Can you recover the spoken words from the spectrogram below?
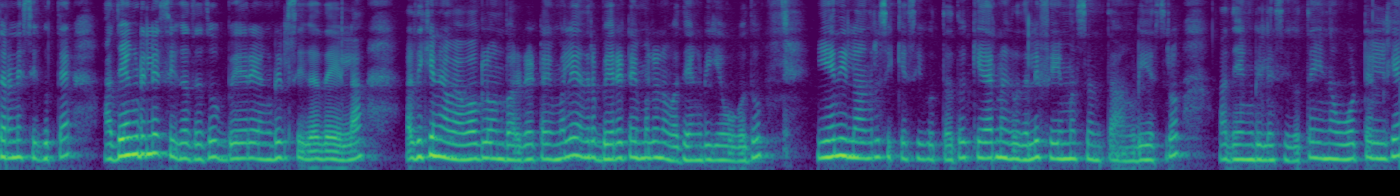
ಥರನೇ ಸಿಗುತ್ತೆ. ಅದೇ ಅಂಗಡಿಲೇ ಸಿಗೋದದು ಬೇರೆ ಅಂಗಡೀಲಿ ಸಿಗೋದೇ ಇಲ್ಲ. ಅದಕ್ಕೆ ನಾವು ಯಾವಾಗಲೂ ಒಂದು ಬರ್ಡೆ ಟೈಮಲ್ಲಿ ಅಂದರೆ ಬೇರೆ ಟೈಮಲ್ಲೂ ನಾವು ಅದೇ ಅಂಗಡಿಗೆ ಹೋಗೋದು. ಏನಿಲ್ಲ ಅಂದರೂ ಸಿಕ್ಕೇ ಸಿಗುತ್ತೆ. ಅದು ಕೆ ಆರ್ ನಗರದಲ್ಲಿ ಫೇಮಸ್ ಅಂತ ಅಂಗಡಿ ಹೆಸರು. ಅದೇ ಅಂಗಡಿಲೇ ಸಿಗುತ್ತೆ. ಇನ್ನು ಹೋಟೆಲ್ಗೆ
